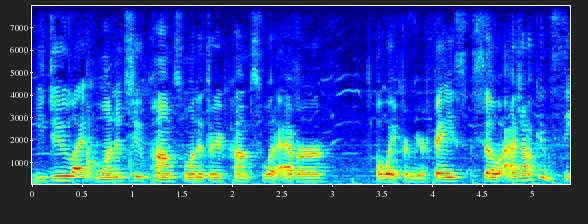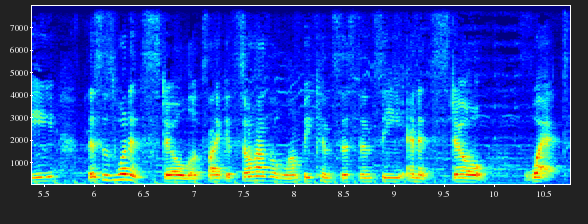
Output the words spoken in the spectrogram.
you do like one to two pumps one to three pumps whatever away from your face. So as y'all can see this is what it still looks like. It still has a lumpy consistency and it's still wet.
